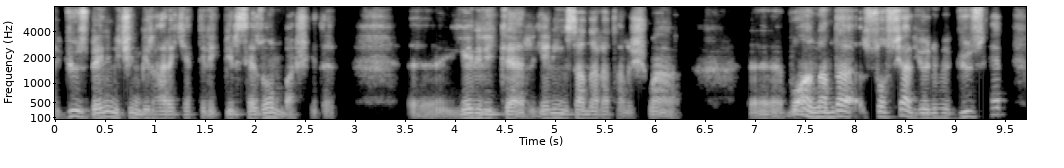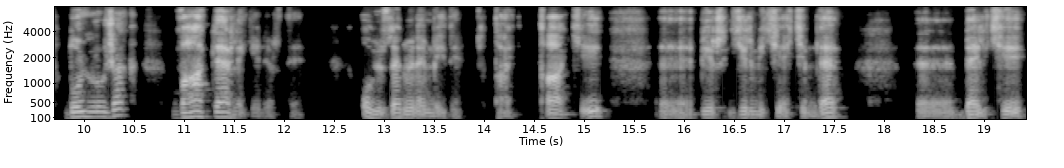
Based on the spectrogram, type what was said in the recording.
güz benim için bir hareketlilik, bir sezon başıydı. Yenilikler, yeni insanlarla tanışma, bu anlamda sosyal yönümü güz hep doyuracak vaatlerle gelirdi. O yüzden önemliydi. Ta, ta ki e, bir 22 Ekim'de e, belki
